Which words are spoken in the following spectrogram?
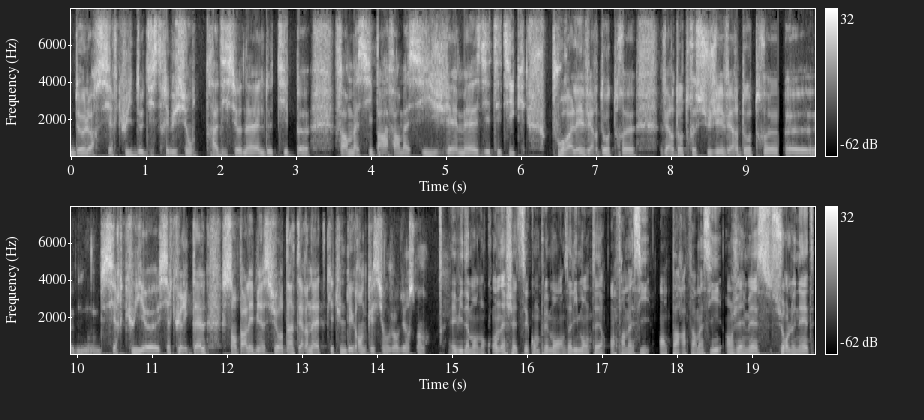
de leur circuit de distribution traditionnel de type euh, pharmacie, parapharmacie, GMS, diététique, pour aller vers d'autres, vers d'autres sujets, vers d'autres euh, circuits, circuits retail, sans parler bien sûr d'internet, qui est une des grandes questions aujourd'hui en ce moment. Évidemment, donc on achète ces compléments alimentaires en pharmacie, en parapharmacie, en GMS, sur le net.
